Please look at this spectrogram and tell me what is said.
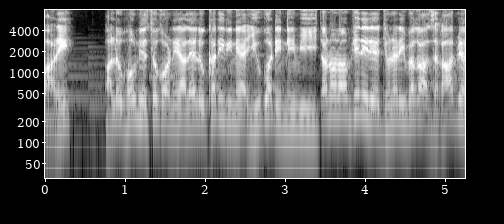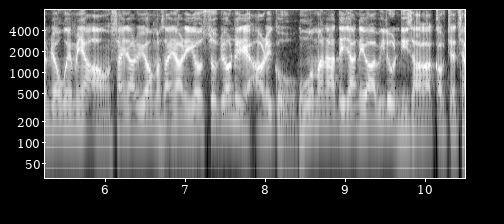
ပါတယ်ဘာလို့ဖုန်းနဲ့စွတ်ခေါ်နေတာလဲလို့ခက်တီတီနဲ့ယူကွက်တွေနင်းပြီးတောင်တောင်ဖြစ်နေတဲ့ဂျွန်နယ်ဒီဘက်ကစကားပြန်ပြောခွင့်မရအောင်ဆိုင်နာရီရောမဆိုင်နာရီရောစွတ်ပြောနေတဲ့အာရစ်ကိုမူမမနာတေးကြနေပါပြီလို့နီစာကကောက်ချက်ချ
